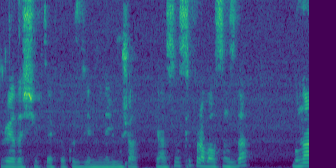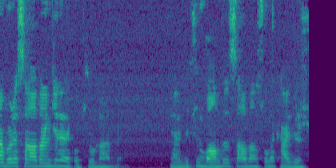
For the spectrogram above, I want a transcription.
şuraya da shift F9 diyelim yine yumuşak gelsin. Sıfıra bastığınızda bunlar böyle sağdan gelerek otururlar böyle. Yani bütün bandı sağdan sola kaydırır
